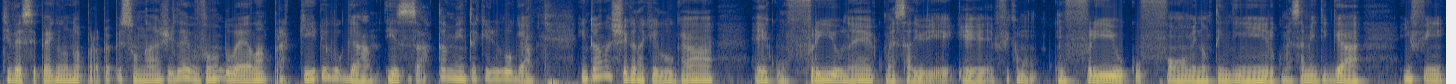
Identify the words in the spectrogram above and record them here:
tivesse pegando a própria personagem e levando ela para aquele lugar, exatamente aquele lugar. Então ela chega naquele lugar, é, com frio, né? Começa a é, fica com frio, com fome, não tem dinheiro, começa a mendigar. Enfim,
